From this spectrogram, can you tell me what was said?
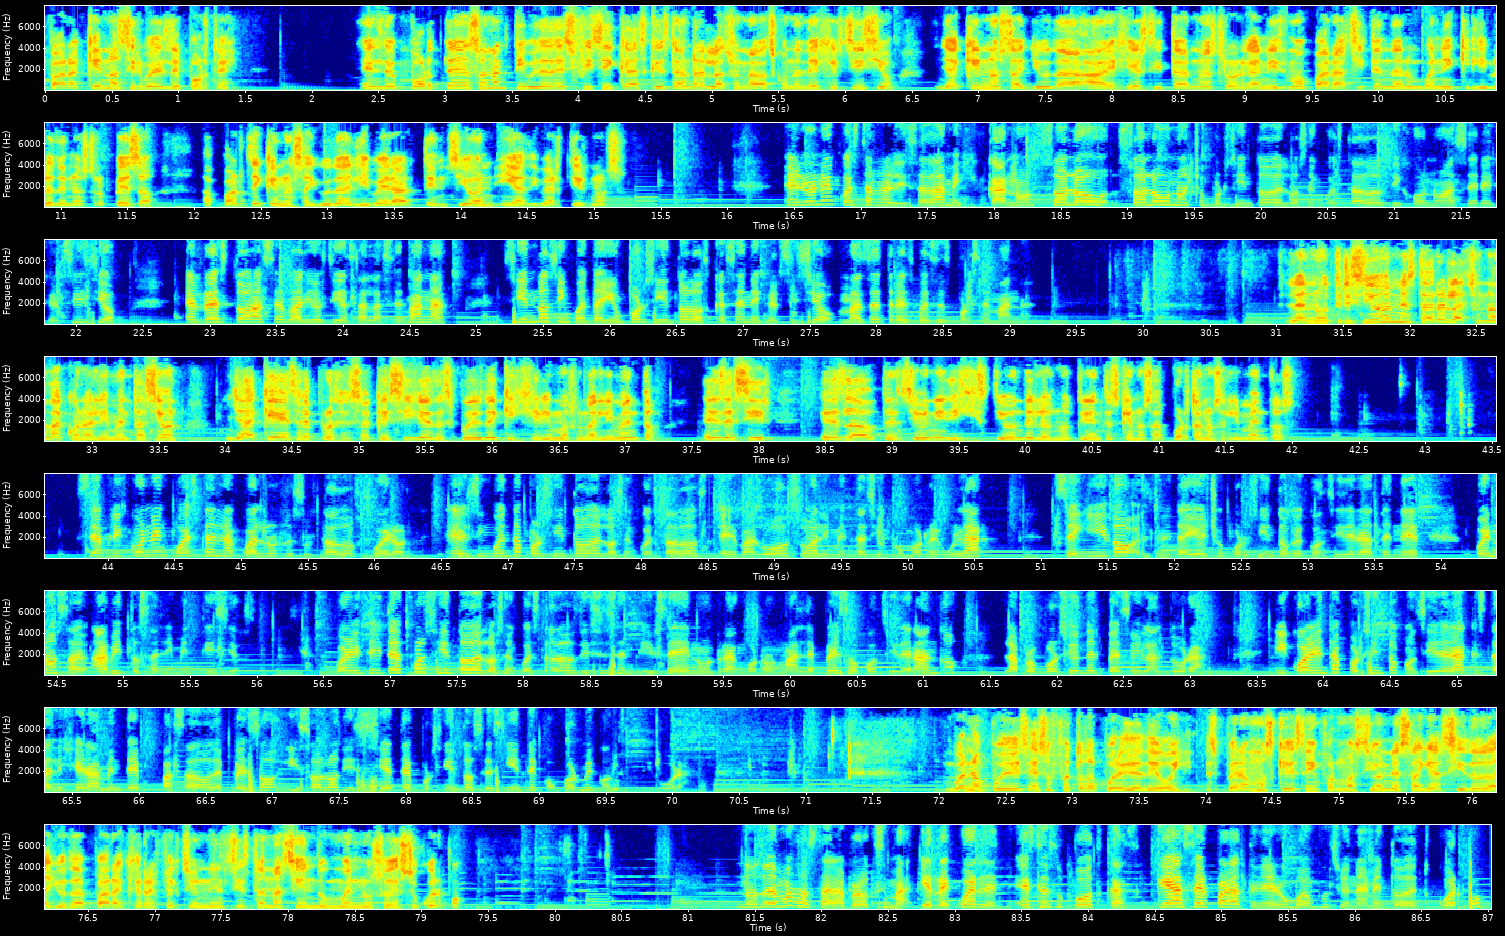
¿Para qué nos sirve el deporte? El deporte son actividades físicas que están relacionadas con el ejercicio, ya que nos ayuda a ejercitar nuestro organismo para así tener un buen equilibrio de nuestro peso, aparte que nos ayuda a liberar tensión y a divertirnos. En una encuesta realizada a mexicanos, solo, solo un 8% de los encuestados dijo no hacer ejercicio, el resto hace varios días a la semana, siendo 51% los que hacen ejercicio más de tres veces por semana. La nutrición está relacionada con la alimentación, ya que es el proceso que sigue después de que ingerimos un alimento, es decir, es la obtención y digestión de los nutrientes que nos aportan los alimentos. Se aplicó una encuesta en la cual los resultados fueron, el 50% de los encuestados evaluó su alimentación como regular, seguido el 38% que considera tener buenos hábitos alimenticios. 43% de los encuestados dice sentirse en un rango normal de peso, considerando la proporción del peso y la altura, y 40% considera que está ligeramente pasado de peso y solo 17% se siente conforme con su figura. Bueno, pues eso fue todo por el día de hoy. Esperamos que esta información les haya sido de ayuda para que reflexionen si están haciendo un buen uso de su cuerpo. Nos vemos hasta la próxima y recuerden, este es su podcast, ¿qué hacer para tener un buen funcionamiento de tu cuerpo?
